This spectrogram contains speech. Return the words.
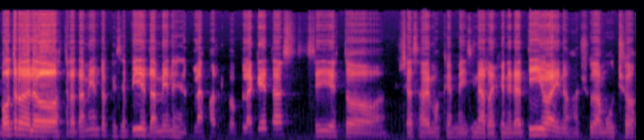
Otro de los tratamientos que se pide también es el plasma rico plaquetas. Sí, esto ya sabemos que es medicina regenerativa y nos ayuda mucho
